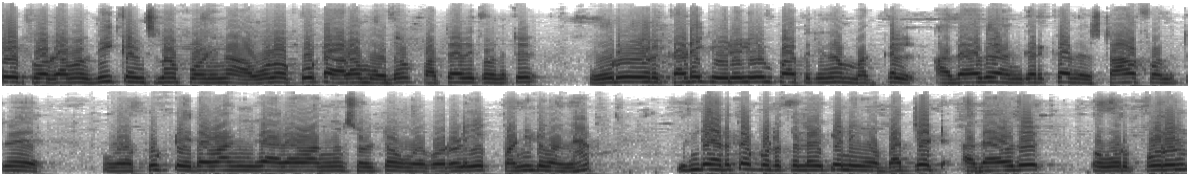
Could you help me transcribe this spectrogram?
டே போகாமல் வீக்கெண்ட்ஸ்லாம் போனீங்கன்னா அவ்வளோ கூட்டம் அலமோதும் பத்தாவதுக்கு வந்துட்டு ஒரு ஒரு கடைக்கு வெளியிலையும் பார்த்துட்டிங்கன்னா மக்கள் அதாவது அங்கே இருக்க அந்த ஸ்டாஃப் வந்துட்டு உங்களை கூப்பிட்டு இதை வாங்குங்க அதை வாங்குன்னு சொல்லிட்டு உங்களுக்கு ஒரு வழியே பண்ணிடுவாங்க. இந்த இடத்த பொறுத்தளவுக்கு நீங்கள் பட்ஜெட் அதாவது ஒரு பொருள்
